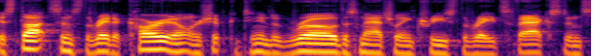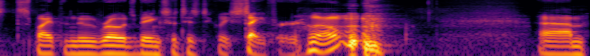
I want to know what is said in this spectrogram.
It's thought since the rate of car ownership continued to grow, this naturally increased the rates of accidents, despite the new roads being statistically safer. um,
